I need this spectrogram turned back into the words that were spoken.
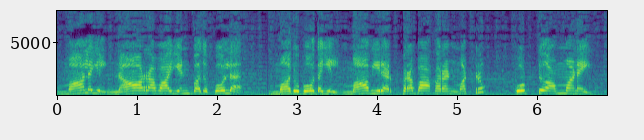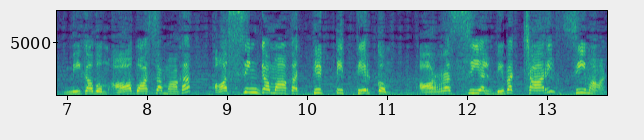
மாலையில் நாரவாய் என்பது போல மதுபோதையில் மாவீரர் பிரபாகரன் மற்றும் பொட்டு அம்மனை மிகவும் ஆபாசமாக அசிங்கமாக திட்டி தீர்க்கும் அரசியல் விபச்சாரி சீமான்.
